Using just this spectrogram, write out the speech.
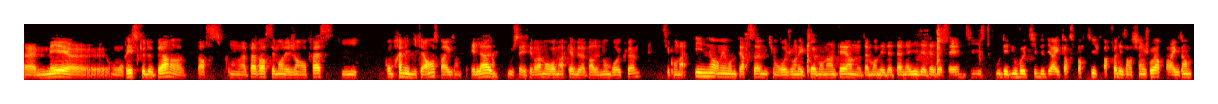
euh, mais euh, on risque de perdre parce qu'on n'a pas forcément les gens en face qui comprennent les différences, par exemple. Et là où ça a été vraiment remarquable de la part de nombreux clubs, c'est qu'on a énormément de personnes qui ont rejoint les clubs en interne, notamment des data analysts, des data scientists ou des nouveaux types de directeurs sportifs, parfois des anciens joueurs par exemple,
